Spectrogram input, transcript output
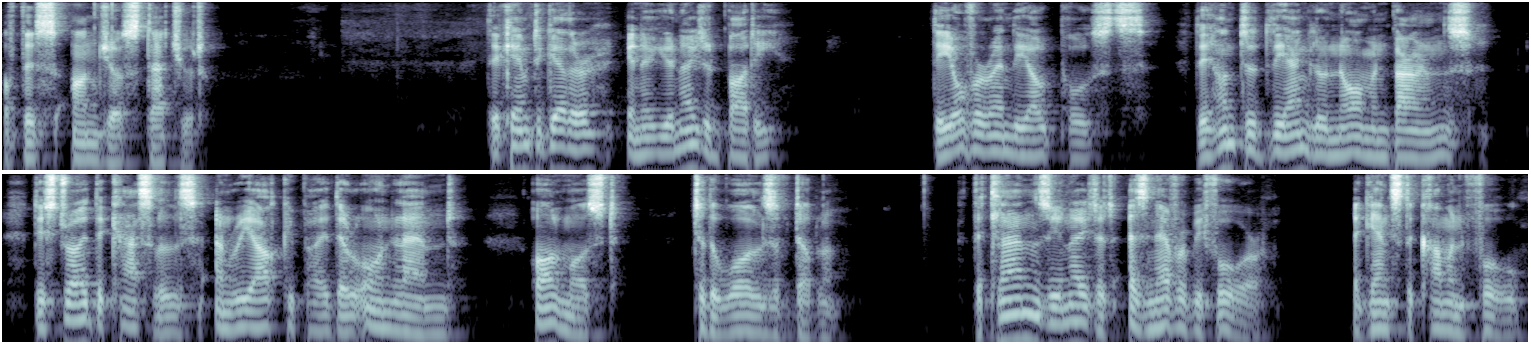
of this unjust statute. They came together in a united body. They overran the outposts. They hunted the Anglo Norman barons, destroyed the castles, and reoccupied their own land almost to the walls of Dublin. The clans united as never before against the common foe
